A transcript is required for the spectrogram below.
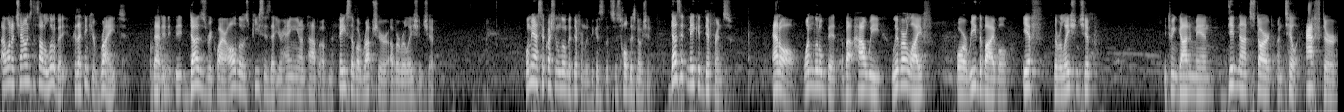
I want to challenge the thought a little bit because I think you're right that it, it does require all those pieces that you're hanging on top of in the face of a rupture of a relationship. Let me ask the question a little bit differently because let's just hold this notion. Does it make a difference at all, one little bit, about how we live our life or read the Bible if the relationship between God and man did not start until after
